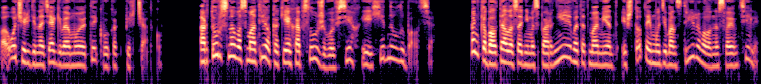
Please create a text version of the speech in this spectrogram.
по очереди натягивая мою тыкву, как перчатку. Артур снова смотрел, как я их обслуживаю всех, и ехидно улыбался. Анька болтала с одним из парней в этот момент и что-то ему демонстрировала на своем теле.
